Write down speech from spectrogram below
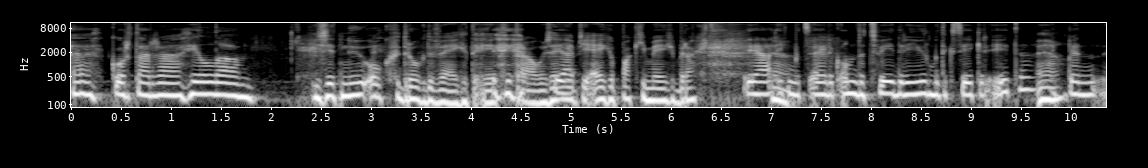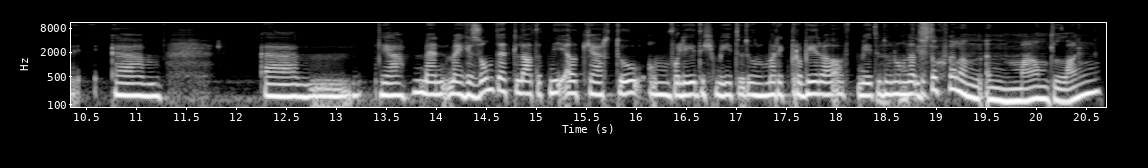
Eh, ik word daar heel... Je zit nu ook gedroogde vijgen te eten, Ja, trouwens. Hè? ja. Je hebt je eigen pakje meegebracht. Ja, Ja. ik moet eigenlijk om de twee, drie uur moet ik zeker eten. Ja. Ik ben... ehm, ehm, ja, mijn, mijn gezondheid laat het niet elk jaar toe om volledig mee te doen. Maar ik probeer wel altijd mee te doen. Omdat Het is toch wel een, een maand lang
